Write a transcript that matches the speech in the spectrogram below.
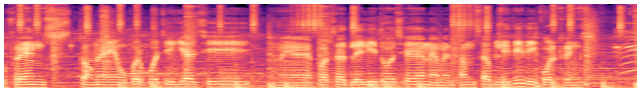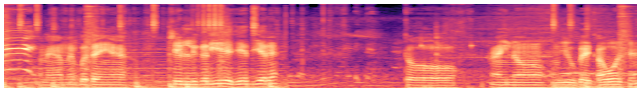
ફ્રેન્ડ્સ તો અમે ઉપર પહોંચી ગયા છીએ. મેં પ્રસાદ લઈ લીધો છે અને અમે થમ્સઅપ લીધી હતી કોલ્ડ ડ્રિંક્સ અને અમે બધા અહીંયા ચિલ્ડ કરીએ છીએ અત્યારે. તો અહીંનો વ્યૂ કંઈક આવો છે.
